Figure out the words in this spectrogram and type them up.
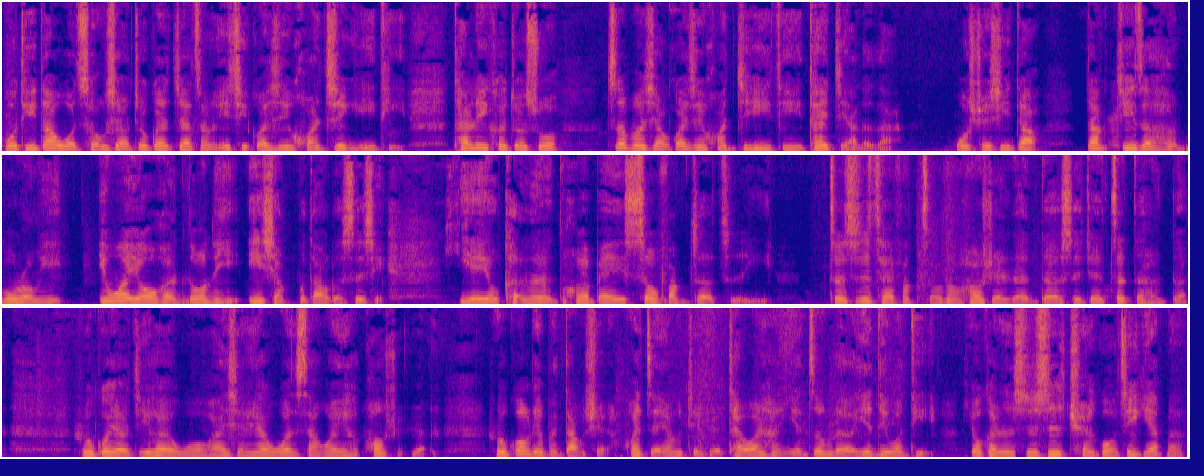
我提到我从小就跟家长一起关心环境议题，他立刻就说。这么小关心环境议题太假了啦！我学习到当记者很不容易，因为有很多你意想不到的事情，也有可能会被受访者质疑。这次采访总统候选人的时间真的很短，如果有机会，我还想要问三位候选人：如果你们当选，会怎样解决台湾很严重的烟蒂问题？有可能实施全国禁烟吗？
